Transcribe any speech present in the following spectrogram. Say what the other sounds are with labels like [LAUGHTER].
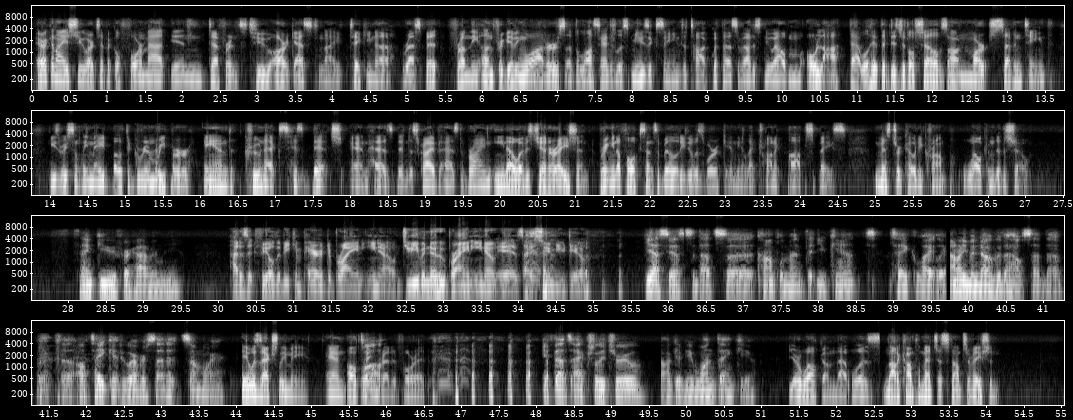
Eric and I eschew our typical format in deference to our guest tonight, taking a respite from the unforgiving waters of the Los Angeles music scene to talk with us about his new album, Hola, that will hit the digital shelves on March 17th. He's recently made both the Grim Reaper and Crewnex his bitch, and has been described as the Brian Eno of his generation, bringing a folk sensibility to his work in the electronic pop space. Mr. Cody Crump, welcome to the show. Thank you for having me. How does it feel to be compared to Brian Eno? Do you even know who Brian Eno is? I assume you do. [LAUGHS] Yes, yes, that's a compliment that you can't take lightly. I don't even know who the hell said that, but uh, [LAUGHS] I'll take it. Whoever said it somewhere. It was actually me, and I'll take Well- credit for it. [LAUGHS] If that's actually true, I'll give you one thank you. You're welcome. That was not a compliment, just an observation.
